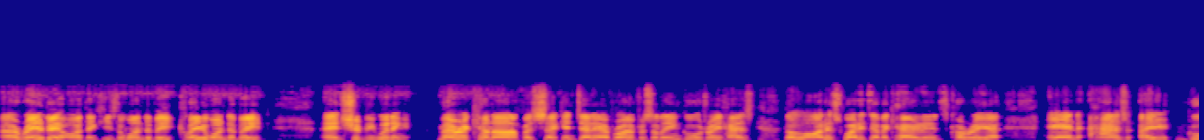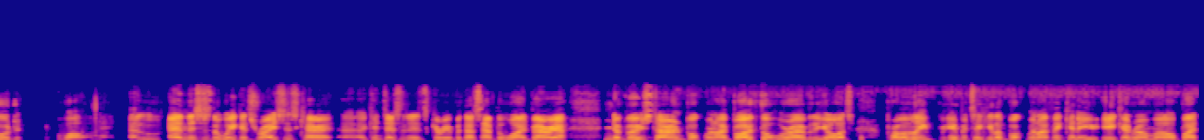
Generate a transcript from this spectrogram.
uh. I think he's the one to beat, clear one to beat, and should be winning it. Maracana for second. Danny O'Brien for Celine Gaudray has the lightest weight it's ever carried in its career and has a good, well, and this is the weakest race car- uh, in its career, but does have the wide barrier. Naboo Star and Bookman, I both thought were over the odds. Probably in particular Bookman, I think can he, he can run well, but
